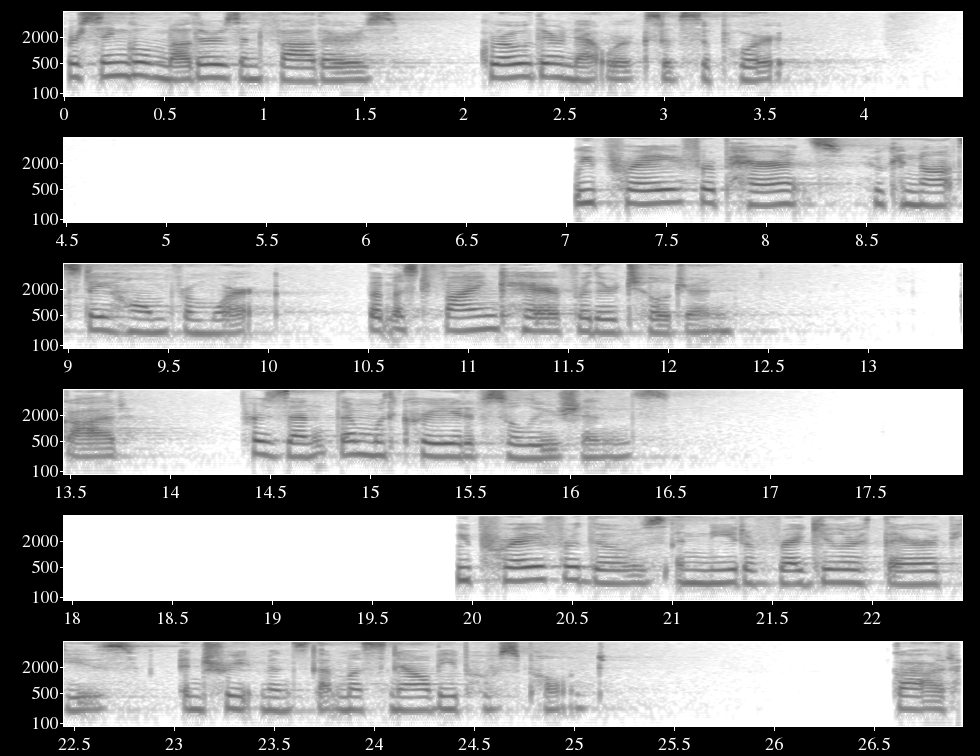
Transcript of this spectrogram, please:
For single mothers and fathers, grow their networks of support. We pray for parents who cannot stay home from work, but must find care for their children. God, present them with creative solutions. We pray for those in need of regular therapies and treatments that must now be postponed. God,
